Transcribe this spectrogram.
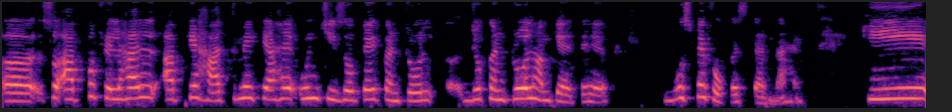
सो uh, so आपको फ़िलहाल आपके हाथ में क्या है उन चीज़ों पे कंट्रोल जो कंट्रोल हम कहते हैं उस पर फोकस करना है। कि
